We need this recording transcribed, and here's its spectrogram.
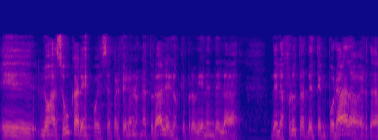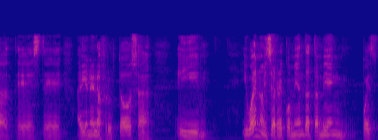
Eh, los azúcares, pues se prefieren los naturales, los que provienen de, la, de las frutas de temporada, ¿verdad? Este, ahí viene la fructosa y y bueno, y se recomienda también pues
